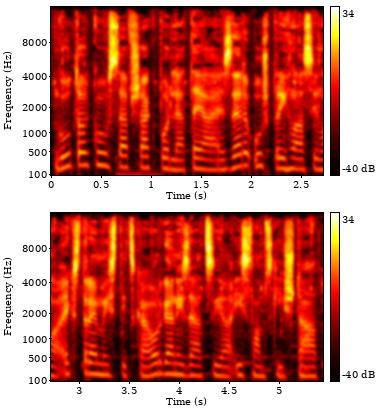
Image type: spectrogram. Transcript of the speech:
K útoku sa však podľa TASR už prihlásila extrémistická organizácia Islamský štát.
